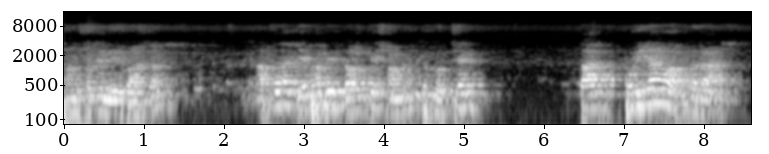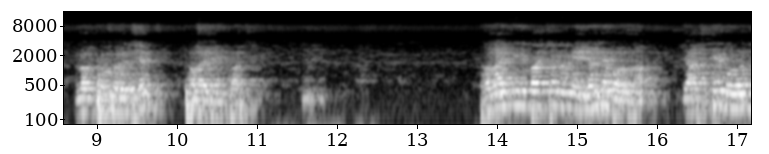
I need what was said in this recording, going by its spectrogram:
সংসদের নির্বাচন আপনারা যেভাবে দলকে সমৃদ্ধ করছেন, তার পরিণামও আপনারা লক্ষ্য করেছেন ধলাই নির্বাচন। ধলাই নির্বাচন আমি এই জন্য বললাম যে আজকে মূলত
